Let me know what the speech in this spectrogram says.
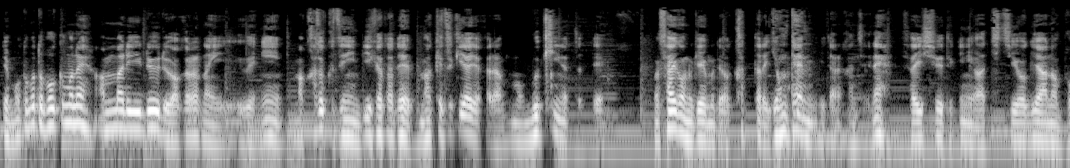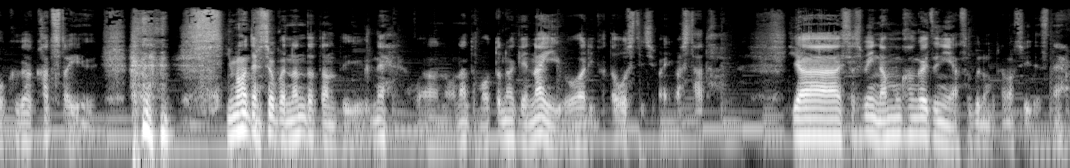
で、もともと僕もね、あんまりルールわからない上に、まあ、家族全員 B 型で負けず嫌いだからもう無気になっちゃって、ま、最後のゲームでは勝ったら4点みたいな感じでね、最終的には父親の僕が勝つという 今までの勝負は何だったんというね、あの、なんとも大人げない終わり方をしてしまいましたと。いやー、久しぶりに何も考えずに遊ぶのも楽しいですね。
